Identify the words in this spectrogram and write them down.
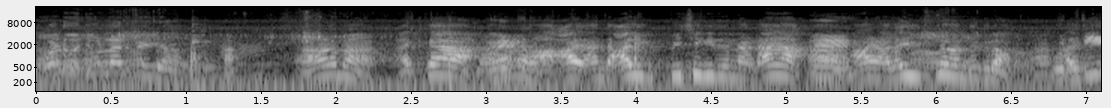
பொண்ணு கொஞ்சம் உள்ளாரு பெரியா ஆமா. அக்கா அந்த ஆளுக்கு பிச்சுக்குதுன்னா அதனால இட்டு வந்துக்கிறான். குட்டி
